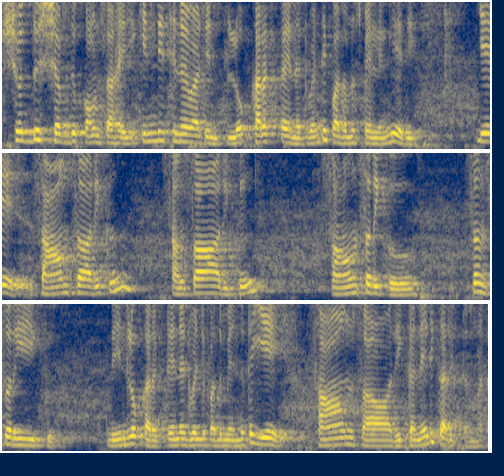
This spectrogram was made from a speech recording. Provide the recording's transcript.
శుద్ధ శబ్ద కౌన్ సహాయ్ ఈ కింది ఇచ్చిన వాటిలో కరెక్ట్ అయినటువంటి పదం స్పెల్లింగ్ ఏది? ఏ సాంసారిక్ సంసారిక్ సాంసరిక్ సంసరీక్. దీనిలో కరెక్ట్ అయినటువంటి పదం ఏంటంటే ఏ? సాంసారిక్ అనేది కరెక్ట్ అనమాట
